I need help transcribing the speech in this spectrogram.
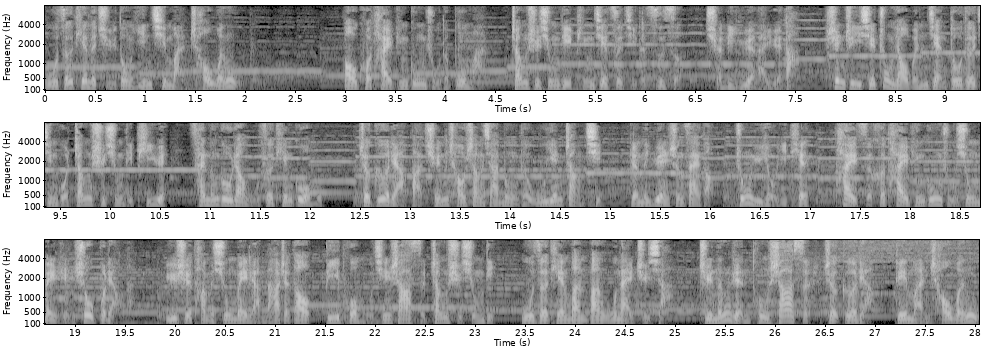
武则天的举动引起满朝文武，包括太平公主的不满。张氏兄弟凭借自己的姿色，权力越来越大，甚至一些重要文件都得经过张氏兄弟批阅，才能够让武则天过目。这哥俩把全朝上下弄得乌烟瘴气，人们怨声载道。终于有一天，太子和太平公主兄妹忍受不了了，于是他们兄妹俩拿着刀逼迫母亲杀死张氏兄弟。武则天万般无奈之下，只能忍痛杀死这哥俩，给满朝文武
